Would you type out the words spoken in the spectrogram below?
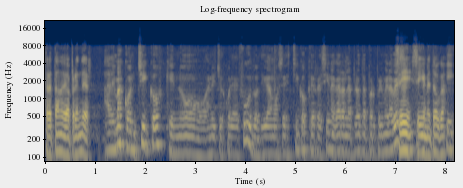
tratando de aprender. Además con chicos que no han hecho escuela de fútbol, digamos, es chicos que recién agarran la pelota por primera vez. Sí, sí, me toca. Y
